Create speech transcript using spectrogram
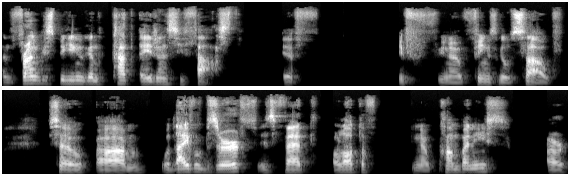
And frankly speaking, you can cut agency fast if if you know things go south. So um, what I've observed is that a lot of you know companies are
